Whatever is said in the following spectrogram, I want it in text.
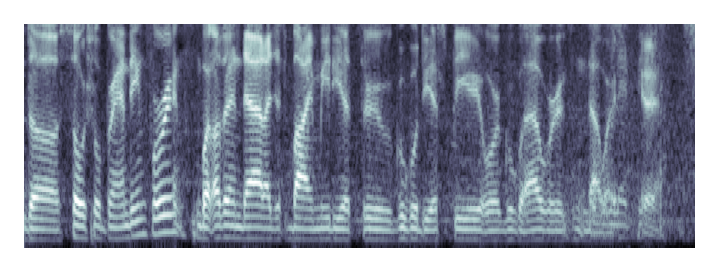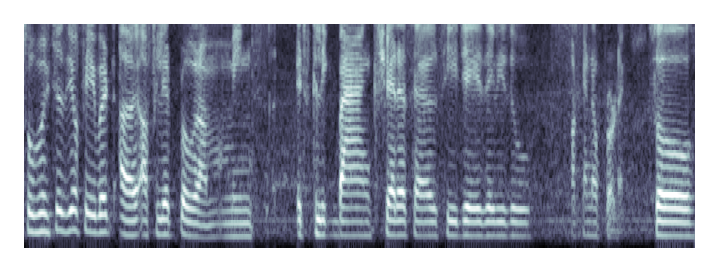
the social branding for it, but other than that, I just buy media through Google DSP or Google AdWords in that way. Yeah. So, which is your favorite uh, affiliate program? Means it's ClickBank, ShareASale, CJ, Zavizu. What kind of product? So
